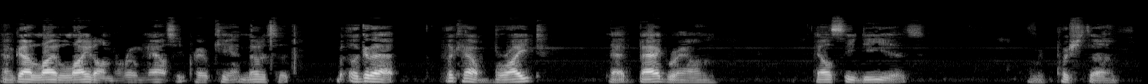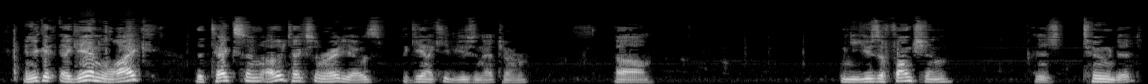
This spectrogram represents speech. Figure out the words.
I've got a light of light on the room now, so you probably can't notice it. But look at that. Look how bright that background LCD is. Let me push the, and you could, again, like the Tecsun, other Tecsun radios, again, I keep using that term, um, when you use a function, I just tuned it,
